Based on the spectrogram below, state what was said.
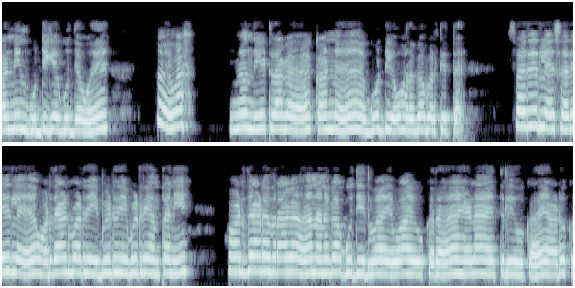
ಕಣ್ಣಿನ ಗುಡ್ಡಿಗೆ ಗುದ್ದೆವು ಇವ ಇನ್ನೊಂದು ಈಟ್ರಾಗ ಕಣ್ಣು ಗುಡ್ಡಿ ಹೊರಗೆ ಬರ್ತಿತ್ತೆ. ಸರಿ ಇರ್ಲೆ ಸರಿ ಇರ್ಲೆ ಹೊಡೆದಾಡ್ಬಾರ್ರಿ ಬಿಡ್ರಿ ಬಿಡ್ರಿ ಅಂತಾನೆ. ಹೊಡೆದಾಡೋದ್ರಾಗ ನನಗ ಗುದ್ದಿದ್ವ ಇವ ಇವಕರ ಹೆಣ ಆಯ್ತಲಿ ಇವಕ ಯಾಡಕ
